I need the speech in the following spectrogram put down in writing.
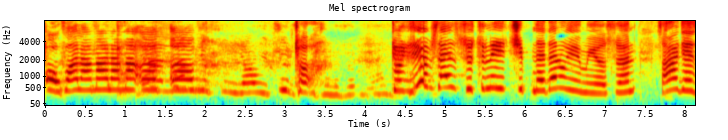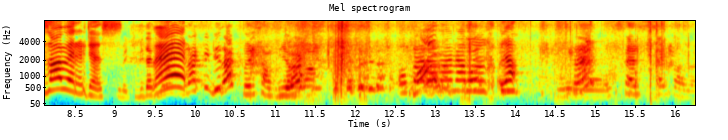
Of alama alama of of. Ya yutuyoruz Ço- çocuğumuzu. Çocuğum sen sütünü içip neden uyumuyorsun? Sana ceza vereceğiz. Bir dakika. Ver. Bırak bir bırak. Böyle sallıyor. Bırak. Of alama bak. Ya. He? Sert sert davran.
